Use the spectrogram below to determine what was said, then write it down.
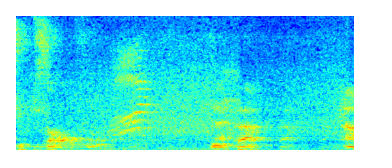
สิบสองนะครับเอา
